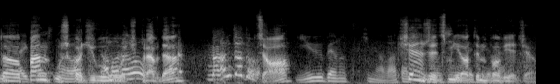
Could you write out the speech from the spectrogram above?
to pan uszkodził łódź, prawda? Co? Księżyc mi o tym powiedział.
